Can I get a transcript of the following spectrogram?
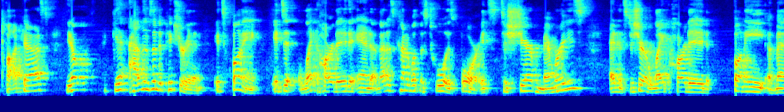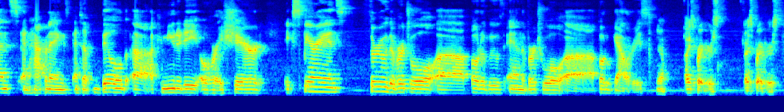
podcast, you know, get have them send a picture in. It's funny, it's lighthearted, and that is kind of what this tool is for. It's to share memories and it's to share lighthearted, funny events and happenings, and to build uh, a community over a shared experience through the virtual uh, photo booth and the virtual uh, photo galleries. Yeah, icebreakers. Icebreakers.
